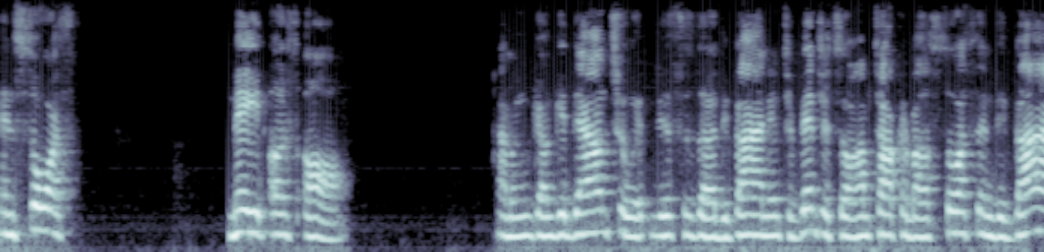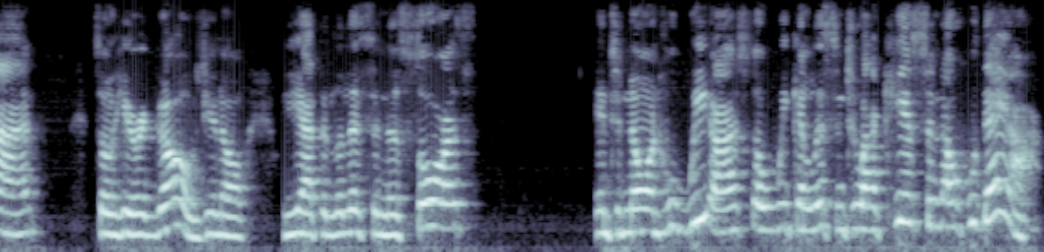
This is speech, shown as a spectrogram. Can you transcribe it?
And source made us all. I'm going to get down to it. This is a divine intervention. So I'm talking about source and divine. So here it goes. You know, you have to listen to source into knowing who we are so we can listen to our kids to know who they are.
